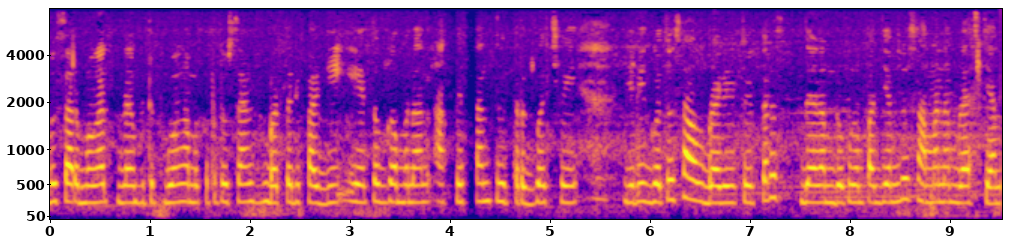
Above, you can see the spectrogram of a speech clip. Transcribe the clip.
besar banget dalam hidup gue ngambil keputusan buat tadi pagi yaitu gue menonaktifkan twitter gue cuy. Jadi gue tuh selalu berada di twitter dalam 24 jam tuh sama 16 jam.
